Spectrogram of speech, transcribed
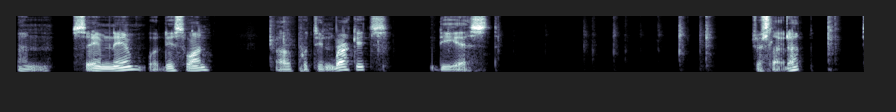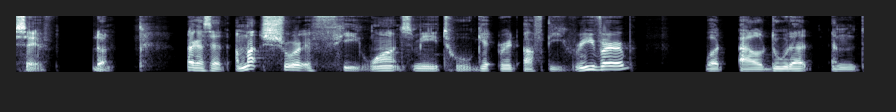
and same name, but this one I'll put in brackets DS. Just like that. Save. Done. Like I said, I'm not sure if he wants me to get rid of the reverb, but I'll do that. And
